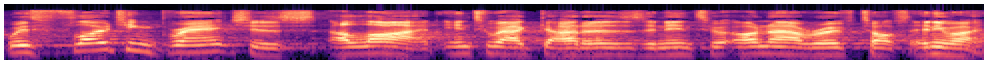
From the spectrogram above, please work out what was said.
with floating branches alight into our gutters and into on our rooftops. Anyway,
